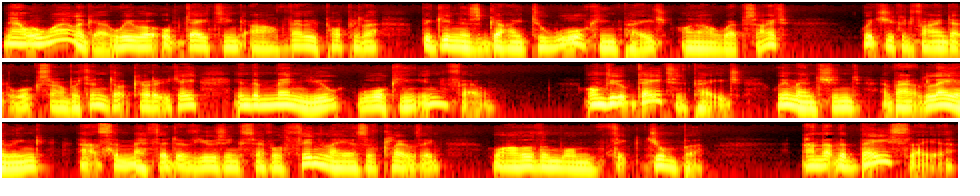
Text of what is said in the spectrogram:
Now, a while ago, we were updating our very popular Beginner's Guide to Walking page on our website, which you can find at walksaroundbritain.co.uk in the menu Walking Info. On the updated page, we mentioned about layering, that's a method of using several thin layers of clothing rather than one thick jumper, and that the base layer,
